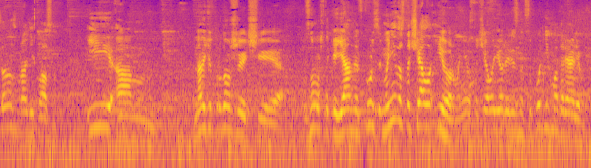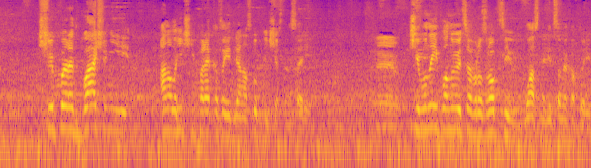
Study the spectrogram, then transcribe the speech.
Це насправді класно. І ам, навіть от продовжуючи, знову ж таки, я не в курсі. Мені вистачало ігор, мені вистачало ігор і різних супутніх матеріалів. Чи передбачені аналогічні перекази і для наступних частин серії? Е, Чи вони і плануються в розробці, власне, від самих авторів?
